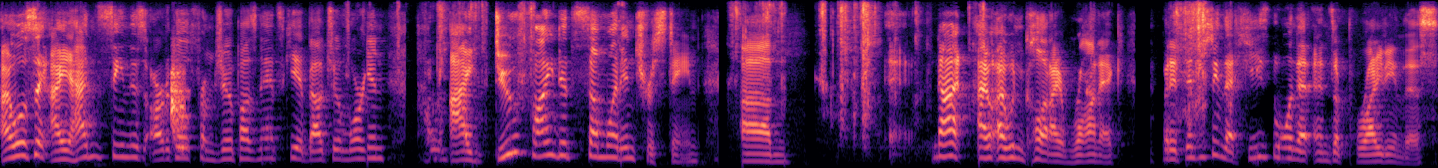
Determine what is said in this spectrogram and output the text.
I will say I hadn't seen this article from Joe Posnanski about Joe Morgan. I do find it somewhat interesting. Um, not, I, I wouldn't call it ironic, but it's interesting that he's the one that ends up writing this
